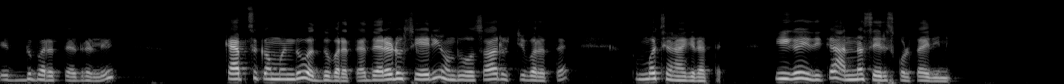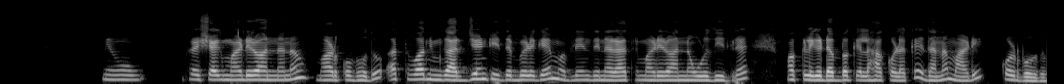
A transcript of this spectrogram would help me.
ಎದ್ದು ಬರುತ್ತೆ ಅದರಲ್ಲಿ. ಕ್ಯಾಪ್ಸಿಕಮ್ಮಂದು ಎದ್ದು ಬರುತ್ತೆ. ಅದೆರಡು ಸೇರಿ ಒಂದು ಹೊಸ ರುಚಿ ಬರುತ್ತೆ. ತುಂಬ ಚೆನ್ನಾಗಿರತ್ತೆ. ಈಗ ಇದಕ್ಕೆ ಅನ್ನ ಸೇರಿಸ್ಕೊಳ್ತಾ ಇದ್ದೀನಿ. ನೀವು ಫ್ರೆಶ್ ಆಗಿ ಮಾಡಿರೋ ಅನ್ನನ ಮಾಡ್ಕೋಬೋದು ಅಥವಾ ನಿಮ್ಗೆ ಅರ್ಜೆಂಟ್ ಇದೆ ಬೆಳಗ್ಗೆ ಮೊದಲಿನ ದಿನ ರಾತ್ರಿ ಮಾಡಿರೋ ಅನ್ನ ಉಳಿದಿದ್ರೆ ಮಕ್ಕಳಿಗೆ ಡಬ್ಬಕ್ಕೆಲ್ಲ ಹಾಕೊಳ್ಳೋಕ್ಕೆ ಇದನ್ನು ಮಾಡಿ ಕೊಡ್ಬೋದು.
